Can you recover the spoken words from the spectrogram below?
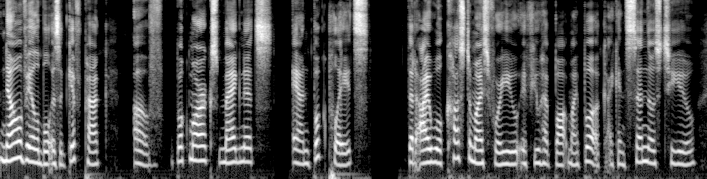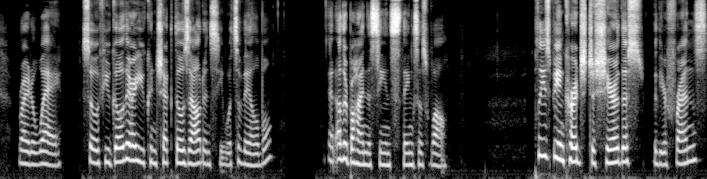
Now available is a gift pack of bookmarks, magnets, and book plates that I will customize for you if you have bought my book. I can send those to you right away. So if you go there, you can check those out and see what's available and other behind the scenes things as well. Please be encouraged to share this with your friends.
